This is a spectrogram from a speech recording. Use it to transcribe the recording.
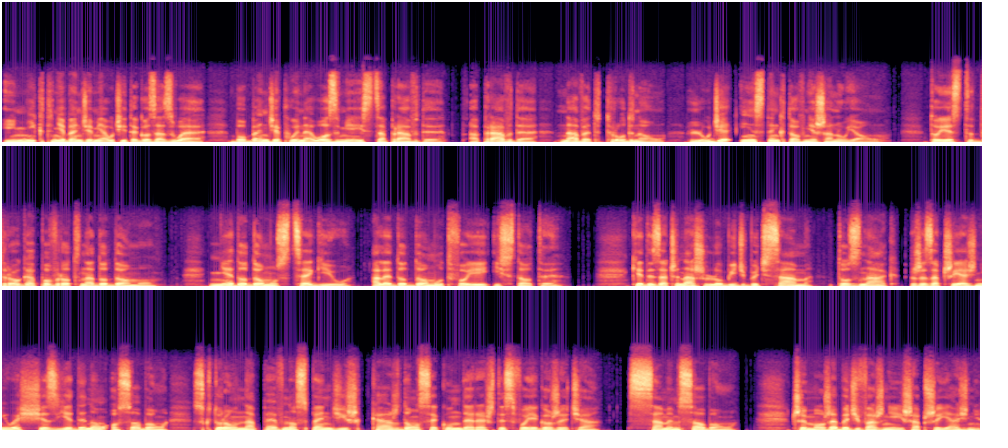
I nikt nie będzie miał Ci tego za złe, bo będzie płynęło z miejsca prawdy, a prawdę, nawet trudną, ludzie instynktownie szanują. To jest droga powrotna do domu. Nie do domu z cegieł, ale do domu Twojej istoty. Kiedy zaczynasz lubić być sam, to znak, że zaprzyjaźniłeś się z jedyną osobą, z którą na pewno spędzisz każdą sekundę reszty swojego życia z samym sobą. Czy może być ważniejsza przyjaźń?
